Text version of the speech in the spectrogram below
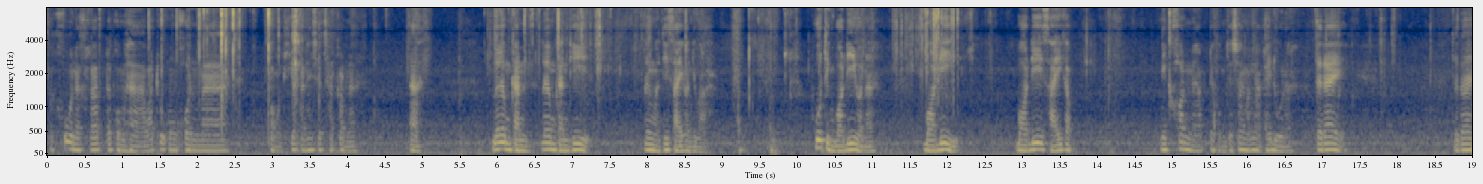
สักครู่นะครับ เดี๋ยวผมหาวัตถุมงคลมาส่องเทียบกันให้ชัดๆก่อนนะ อะ เริ่มกัน เริ่มกันที่ เริ่มกันที่ไซส์ก่อนดีกว่า พูดถึงบอดี้ก่อนนะ บอดี้ บอดี้ไซส์กับ นิคอนนะครับ เดี๋ยวผมจะชั่งน้ำหนักให้ดูนะ จะได้ จะได้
